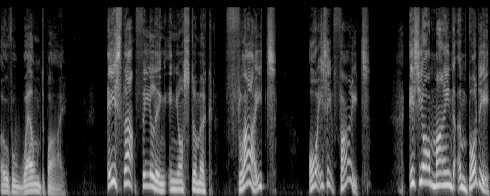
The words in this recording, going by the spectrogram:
overwhelmed by. Is that feeling in your stomach flight or is it fight? Is your mind and body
